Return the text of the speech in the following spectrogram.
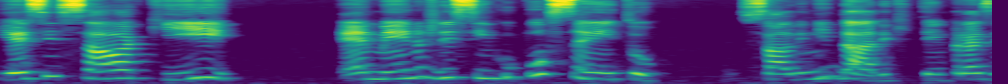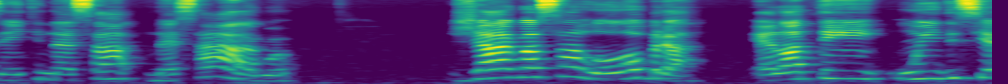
E esse sal aqui é menos de 5% de salinidade que tem presente nessa, nessa água. Já a água salobra, ela tem um índice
